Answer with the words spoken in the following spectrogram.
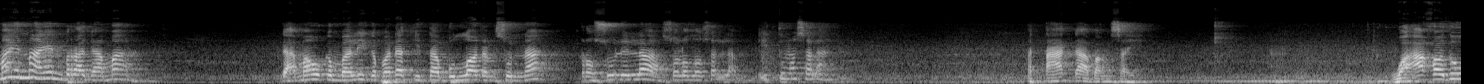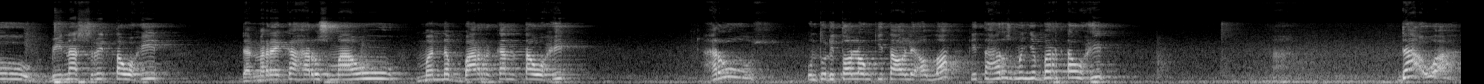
Main-main beragama, gak mau kembali kepada kitabullah dan sunnah Rasulullah Sallallahu Alaihi Wasallam. Itu masalahnya. Petaka bangsa ini wa akhadhu binasri tauhid. Dan mereka harus mau menebarkan tauhid. Harus. Untuk ditolong kita oleh Allah kita harus menyebar tauhid. Nah, dakwah.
